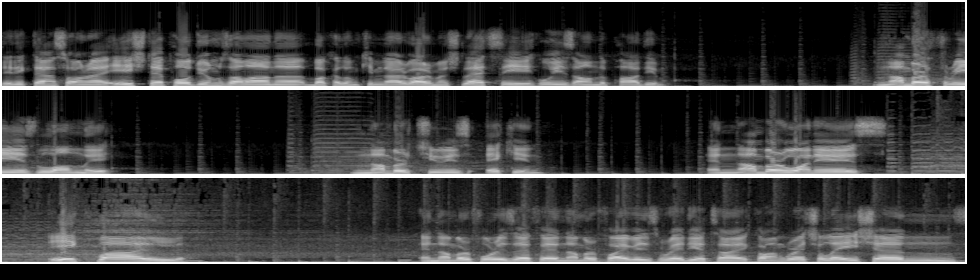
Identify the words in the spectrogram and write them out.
Dedikten sonra işte podyum zamanı. Bakalım kimler varmış. Let's see who is on the podium. Number three is Lonely. Number two is Ekin. And number one is Iqbal. And number four is FN. Number five is Rediatay. Congratulations!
